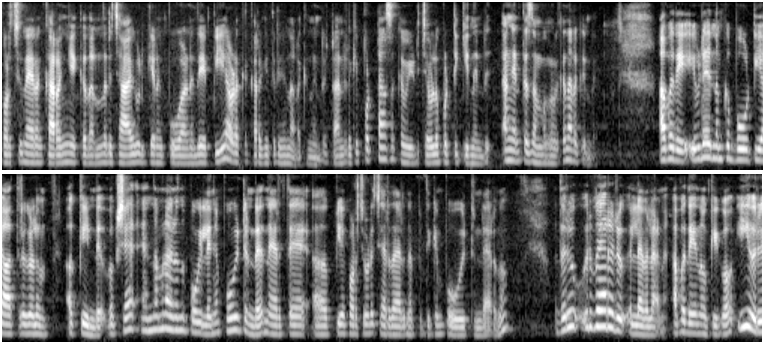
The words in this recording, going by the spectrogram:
കുറച്ച് നേരം കറങ്ങിയൊക്കെ നടന്നൊരു ചായ കുടിക്കാനൊക്കെ പോവാണ്. ഇതേ പി അവിടെയൊക്കെ കറങ്ങി തിരിഞ്ഞ് നടക്കുന്നുണ്ട് കേട്ടോ. അതിന്റെ ഇടയ്ക്ക് പൊട്ടാസൊക്കെ മേടിച്ച് അവൾ പൊട്ടിക്കുന്നുണ്ട്. അങ്ങനത്തെ സംഭവങ്ങളൊക്കെ നടക്കുന്നുണ്ട്. അപ്പോൾ അതെ ഇവിടെ നമുക്ക് ബോട്ട് യാത്രകളും ഒക്കെ ഉണ്ട്. പക്ഷേ നമ്മൾ അതിനൊന്നും പോയില്ല. ഞാൻ പോയിട്ടുണ്ട്. നേരത്തെ പിയെ കുറച്ചുകൂടെ ചെറുതായിരുന്നപ്പോഴത്തേക്കും പോയിട്ടുണ്ടായിരുന്നു. അതൊരു ഒരു വേറൊരു ലെവലാണ്. അപ്പോൾ അതേ നോക്കിക്കോ ഈ ഒരു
